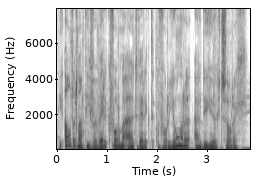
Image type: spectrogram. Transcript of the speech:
die alternatieve werkvormen uitwerkt voor jongeren uit de jeugdzorg.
